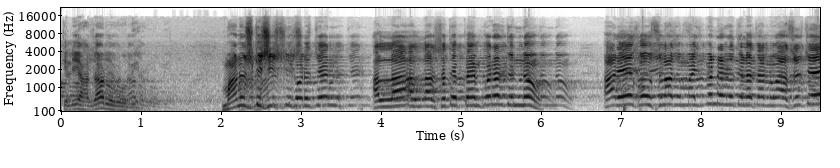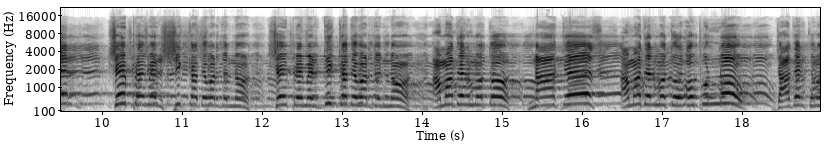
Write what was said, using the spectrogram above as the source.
কে লিয়ে হাজারো মানুষকে সৃষ্টি করেছেন আল্লাহ, আল্লাহর সাথে প্রেম করার জন্য। আর এই কৌশল তার আসেছেন সেই প্রেমের শিক্ষা দেওয়ার জন্য, সেই প্রেমের দীক্ষা দেওয়ার জন্য আমাদের মতো নাকেশ, আমাদের মতো অপূর্ণ, যাদের কোনো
